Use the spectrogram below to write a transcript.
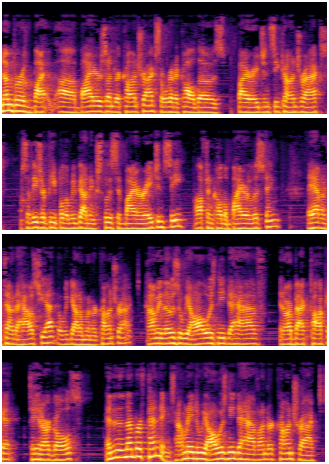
Number of buy, uh, buyers under contract. So we're going to call those buyer agency contracts. So these are people that we've got an exclusive buyer agency, often called a buyer listing. They haven't found a house yet, but we got them under contract. How many of those do we always need to have in our back pocket to hit our goals? And then the number of pendings. How many do we always need to have under contract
